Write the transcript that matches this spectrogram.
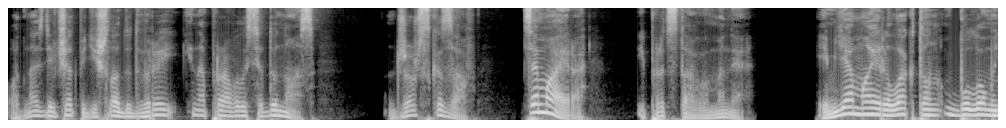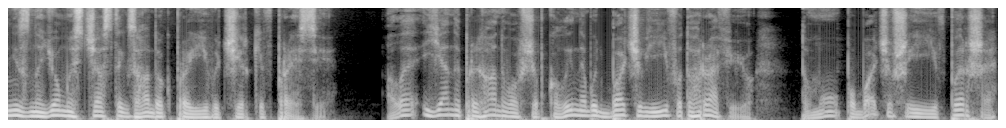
Одна з дівчат підійшла до дверей і направилася до нас. Джордж сказав Це Майра, і представив мене. Ім'я Майри Лактон було мені знайоме з частих згадок про її вечірки в пресі, але я не пригадував, щоб коли-небудь бачив її фотографію, тому, побачивши її вперше,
